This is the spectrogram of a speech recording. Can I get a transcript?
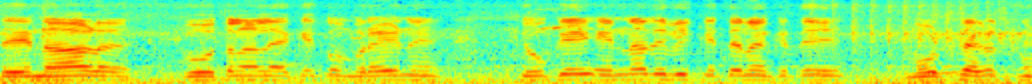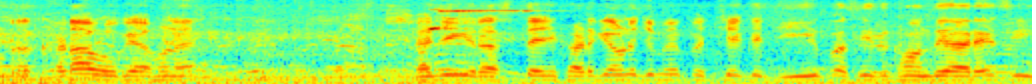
ਦੇ ਨਾਲ ਬੋਤਲਾਂ ਲੈ ਕੇ ਘੁੰਮ ਰਹੇ ਨੇ, ਕਿਉਂਕਿ ਇਹਨਾਂ ਦੇ ਵੀ ਕਿਤੇ ਨਾ ਕਿਤੇ ਮੋਟਰਸਾਈਕਲ ਸਕੂਟਰ ਖੜਾ ਹੋ ਗਿਆ ਹੋਣਾ। ਹਾਂਜੀ ਰਸਤੇ 'ਚ ਖੜ ਗਿਆ ਹੁਣ ਜਿਵੇਂ ਪਿੱਛੇ ਇੱਕ ਜੀਪ ਅਸੀਂ ਦਿਖਾਉਂਦੇ ਆ ਰਹੇ ਸੀ।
